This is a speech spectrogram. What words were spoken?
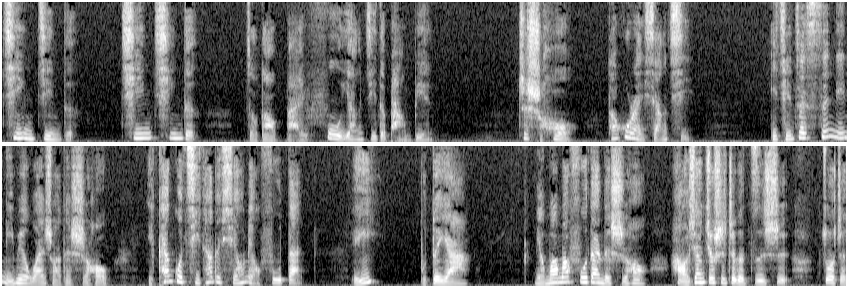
静静的、轻轻的走到白腹秧鸡的旁边。这时候，他忽然想起，以前在森林里面玩耍的时候，也看过其他的小鸟孵蛋。诶，不对呀！鸟妈妈孵蛋的时候，好像就是这个姿势，坐着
